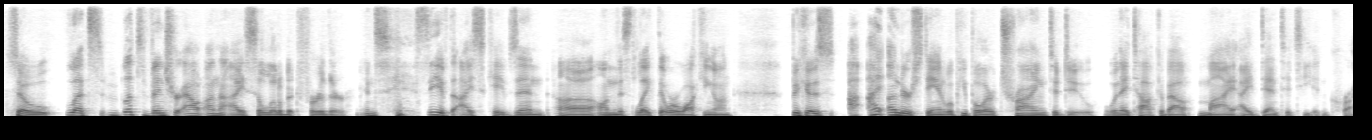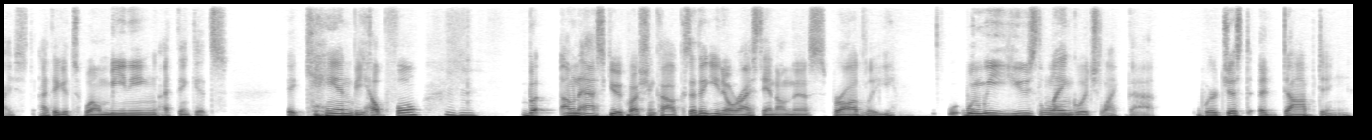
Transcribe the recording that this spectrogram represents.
So let's let's venture out on the ice a little bit further and see, see if the ice caves in uh, on this lake that we're walking on, because I, I understand what people are trying to do when they talk about my identity in Christ. I think it's well-meaning. I think it's it can be helpful. Mm-hmm. But I'm going to ask you a question, Kyle, because I think you know where I stand on this broadly. When we use language like that, we're just adopting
